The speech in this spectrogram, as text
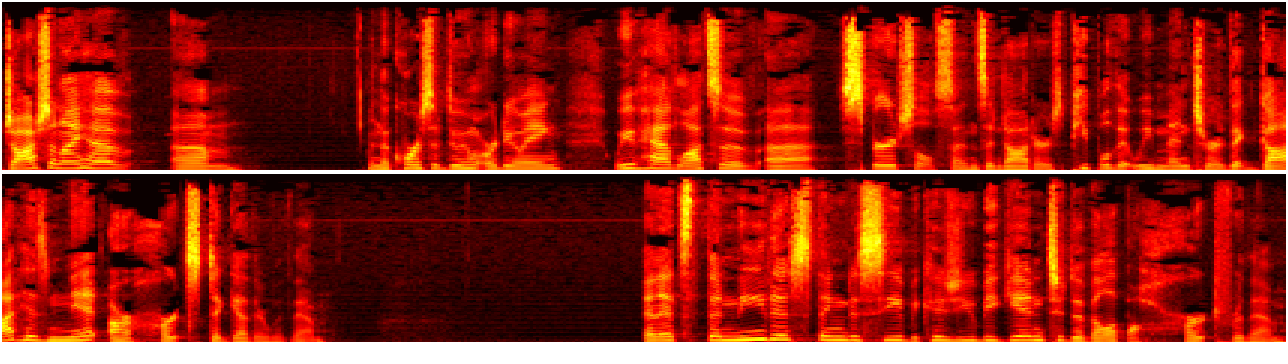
Josh and I have, um, in the course of doing what we're doing, we've had lots of uh, spiritual sons and daughters, people that we mentor, that God has knit our hearts together with them. And it's the neatest thing to see because you begin to develop a heart for them.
